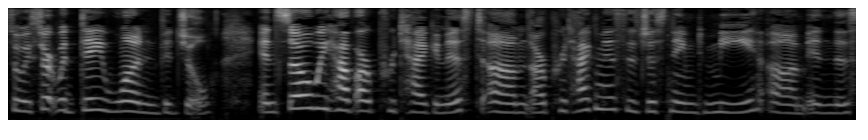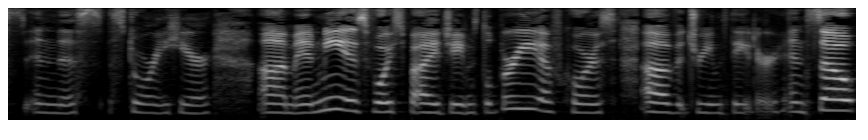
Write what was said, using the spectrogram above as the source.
So we start with day one vigil, and so we have our protagonist. Um, our protagonist is just named Me um, in this in this story here, um, and Me is voiced by James LaBrie, of course, of Dream Theater. And so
